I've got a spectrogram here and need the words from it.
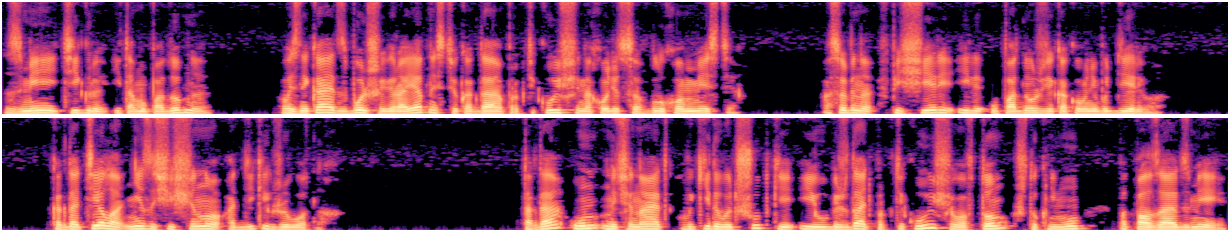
змеи, тигры и тому подобное, возникает с большей вероятностью, когда практикующий находится в глухом месте, особенно в пещере или у подножья какого-нибудь дерева, когда тело не защищено от диких животных. Тогда ум начинает выкидывать шутки и убеждать практикующего в том, что к нему подползают змеи,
